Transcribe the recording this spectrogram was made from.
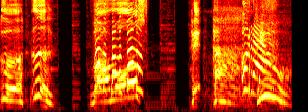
uh, uh. ¡Vamos, vamos, vamos! Ah. ¡Hurra! Fiu.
